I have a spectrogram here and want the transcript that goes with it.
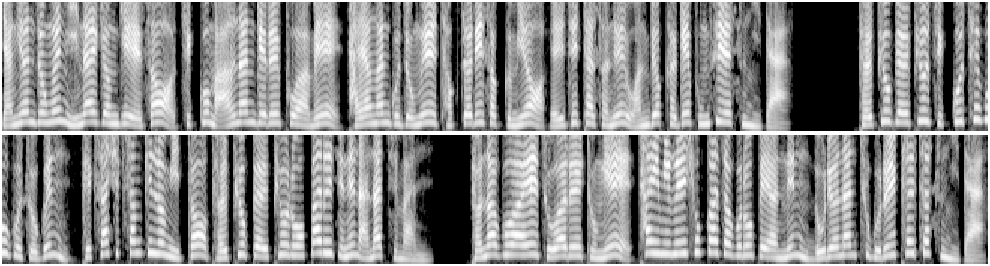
양현종은 이날 경기에서 직구 41개를 포함해 다양한 구종을 적절히 섞으며 LG 타선을 완벽하게 봉쇄했습니다. 별표 별표 직구 최고 구속은 143km 별표 별표로 빠르지는 않았지만 변화구와의 조화를 통해 타이밍을 효과적으로 빼앗는 노련한 투구를 펼쳤습니다.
